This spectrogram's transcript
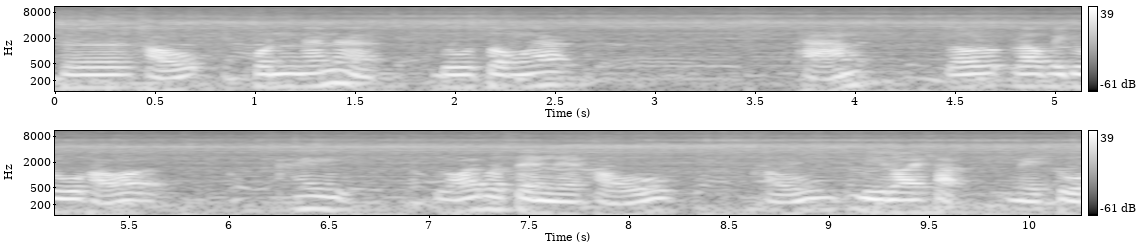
คือเขาคนนั้นน่ะ ดูทรงแล้วถาม เราเราไปดูเขาอะให้ร้อยเปอร์เซ็นเลยเขา เขามีรอยสักในตัว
